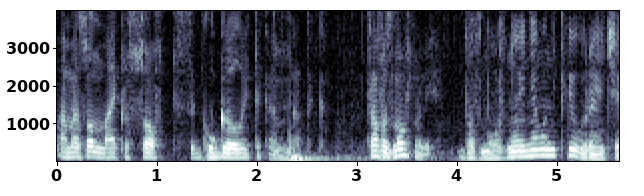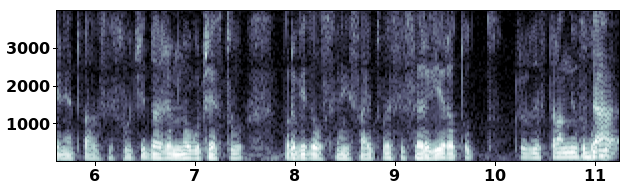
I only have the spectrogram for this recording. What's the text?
Amazon, Microsoft, Google и така нататък. Това възможно ли е? Възможно е и няма никакви ограничения това да се случи. Даже много често правителствени сайтове се сервират от чуждестранни услуги. Да,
